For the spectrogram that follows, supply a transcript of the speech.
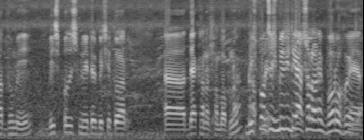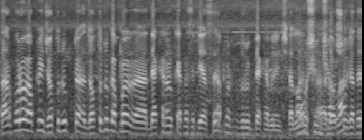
মাধ্যমে বিশ পঁচিশ মিনিটের বেশি তো আর দেখানো সম্ভব না। বিশ পঁচিশ মিনিটে আসলে অনেক বড় হয়ে হ্যাঁ, যায়। তারপরেও আপনি যতটুকটা যতটুকু আপনার দেখানোর ক্যাপাসিটি আছে আপনার ততটুকু দেখাবেন ইনশাল্লাহ। দর্শক যাতে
